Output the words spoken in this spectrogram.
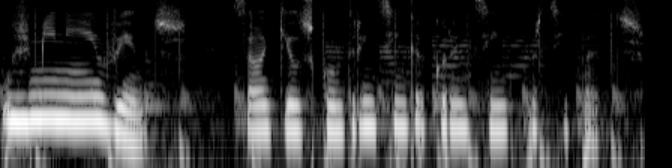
os mini eventos são aqueles com 35 a 45 participantes.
